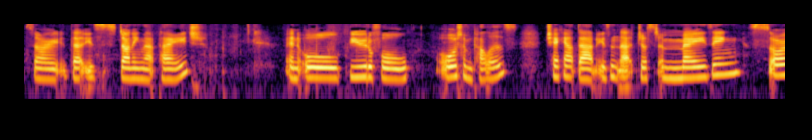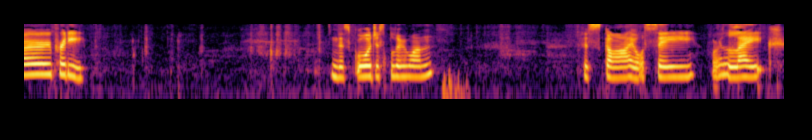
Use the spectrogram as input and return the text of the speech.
So that is stunning that page. And all beautiful autumn colors check out that. Isn't that just amazing? So pretty. And this gorgeous blue one. For sky or sea or a lake.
